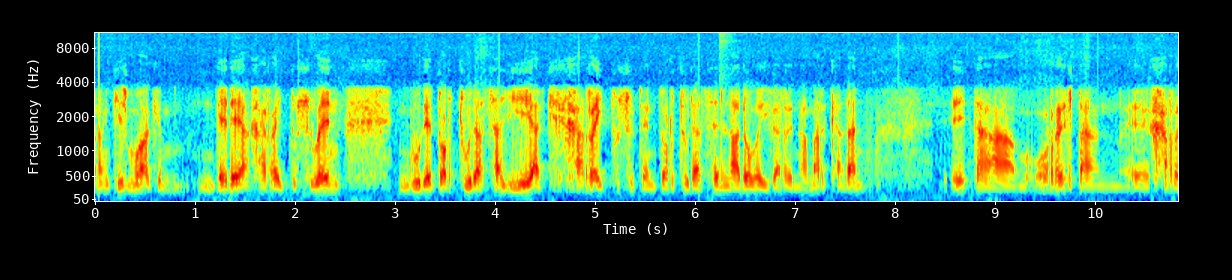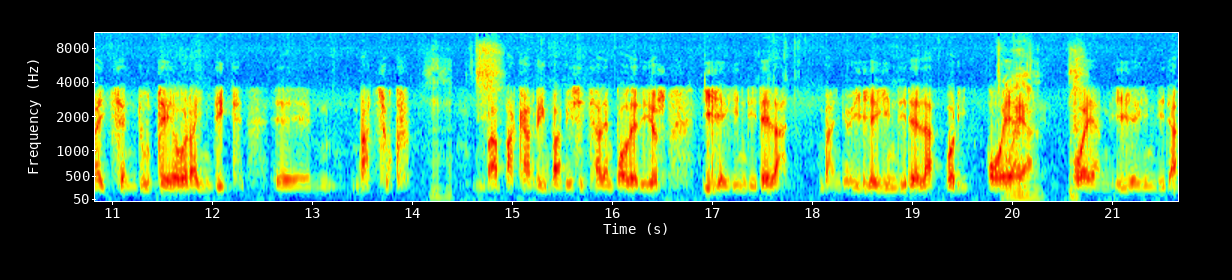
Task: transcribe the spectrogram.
Frankismoak berean jarraitu zuen, gure tortura zaliak jarraitu zuten torturatzen laro garren amarkadan, eta horretan e, jarraitzen dute oraindik e, batzuk. Ba, bakarrik ba, bizitzaren poderioz hil egin direla, baino hil egin direla hori oean, oean hil egin dira.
